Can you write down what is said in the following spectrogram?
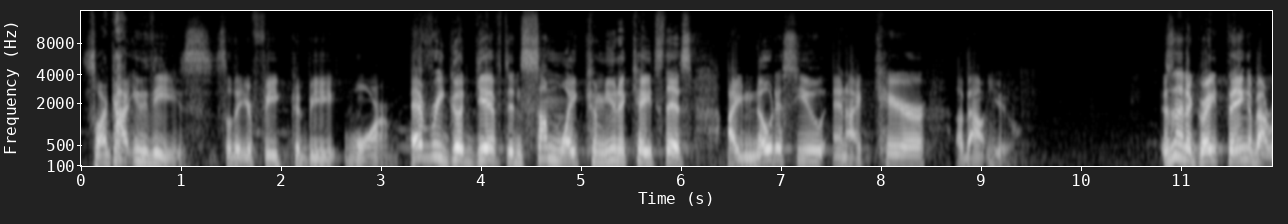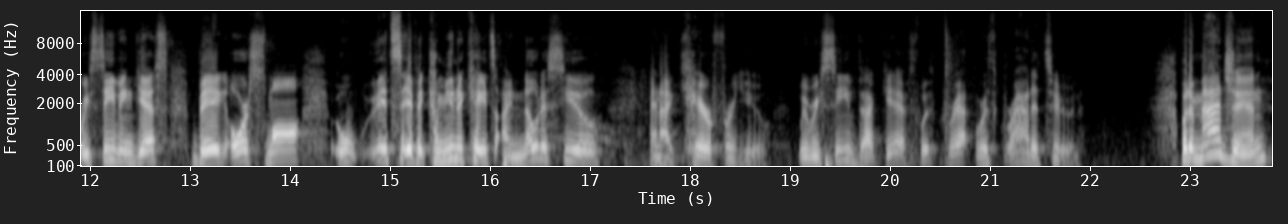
So I got you these so that your feet could be warm. Every good gift in some way communicates this I notice you and I care about you. Isn't that a great thing about receiving gifts, big or small? It's if it communicates, I notice you and I care for you. We receive that gift with, with gratitude. But imagine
